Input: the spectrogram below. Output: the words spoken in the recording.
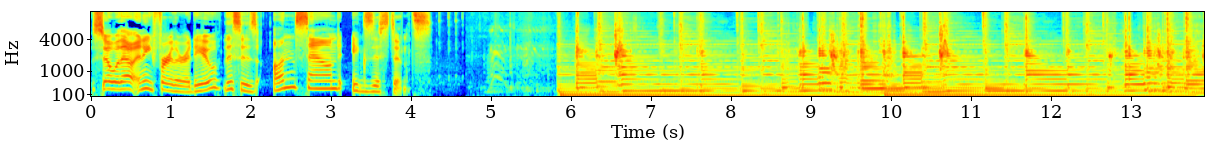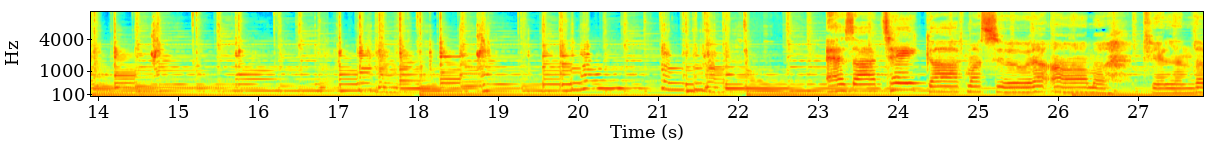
So, without any further ado, this is Unsound Existence. As I take off my suit of armor, feeling the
